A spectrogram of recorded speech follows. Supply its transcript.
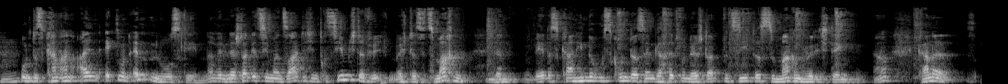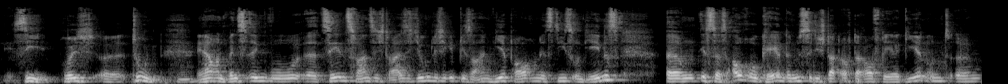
mhm. und das kann an allen Ecken und Enden losgehen. Ne? Wenn in der Stadt jetzt jemand sagt, ich interessiere mich dafür, ich möchte das jetzt machen, mhm. dann wäre das kein Hinderungsgrund, dass er ein Gehalt von der Stadt bezieht, das zu machen, würde ich denken. Ja? Kann er, sie, ruhig äh, tun. Mhm. Ja, und wenn es irgendwo äh, 10, 20, 30 Jugendliche gibt, die sagen, wir brauchen jetzt dies und jenes, ähm, ist das auch okay und dann müsste die Stadt auch darauf reagieren und ähm,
